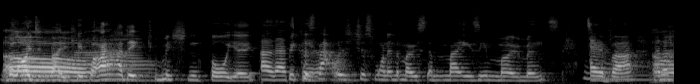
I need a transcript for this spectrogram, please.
Well, I didn't make it, but I had it ah. commissioned for you. Oh, that's because that was just one of the most amazing moments mm. ever, and I Oh,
